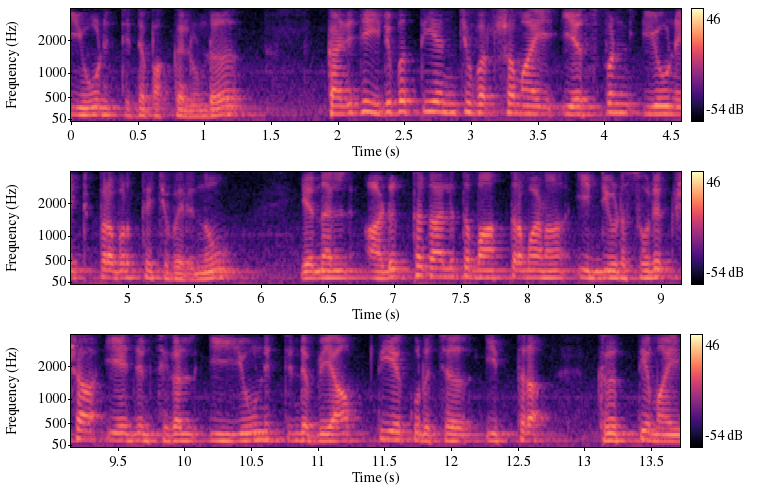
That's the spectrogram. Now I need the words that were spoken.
യൂണിറ്റിന്റെ പക്കലുണ്ട്. കഴിഞ്ഞ ഇരുപത്തിയഞ്ച് വർഷമായി എസ് വൺ യൂണിറ്റ് പ്രവർത്തിച്ചു വരുന്നു. എന്നാൽ അടുത്ത കാലത്ത് മാത്രമാണ് ഇന്ത്യയുടെ സുരക്ഷാ ഏജൻസികൾ ഈ യൂണിറ്റിന്റെ വ്യാപ്തിയെക്കുറിച്ച് ഇത്ര കൃത്യമായി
